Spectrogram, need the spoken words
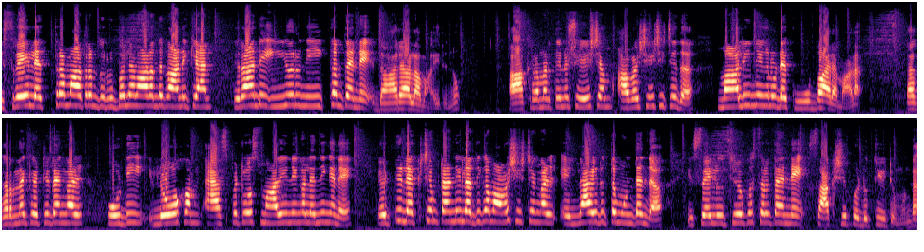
ഇസ്രയേൽ എത്രമാത്രം ദുർബലമാണെന്ന് കാണിക്കാൻ ഇറാന്റെ ഈ ഒരു നീക്കം തന്നെ ധാരാളമായിരുന്നു. ആക്രമണത്തിനു ശേഷം അവശേഷിച്ചത് മാലിന്യങ്ങളുടെ കൂമ്പാരമാണ്. തകർന്ന കെട്ടിടങ്ങൾ പൊടി ലോഹം ആസ്പെറ്റോസ് മാലിന്യങ്ങൾ എന്നിങ്ങനെ എട്ട് ലക്ഷം ടണ്ണിലധികം അവശിഷ്ടങ്ങൾ എല്ലായിടത്തും ഉണ്ടെന്ന് ഇസ്രയേൽ ഉദ്യോഗസ്ഥർ തന്നെ സാക്ഷ്യപ്പെടുത്തിയിട്ടുമുണ്ട്.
